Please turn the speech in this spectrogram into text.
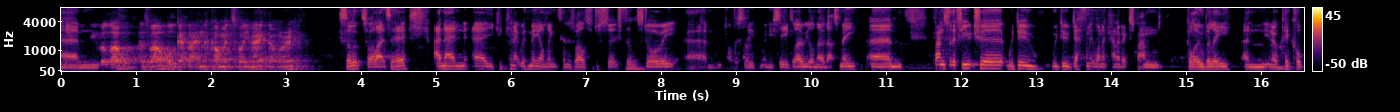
Um, below as well. We'll get that in the comments for you, mate. Don't worry. Excellent. That's what I like to hear. And then uh, you can connect with me on LinkedIn as well. So just search Phil Story. Um, obviously, when you see Glow, you'll know that's me. Um, plans for the future: we do we do definitely want to kind of expand globally and you know pick up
